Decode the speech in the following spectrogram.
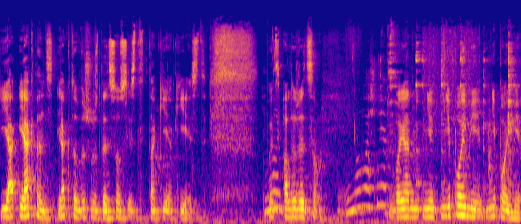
jak, jak, ten, jak to wyszło, że ten sos jest taki, jaki jest? Powiedz, No, ale że co? no właśnie. Bo ja nie, nie pojmiem, nie pojmiem,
